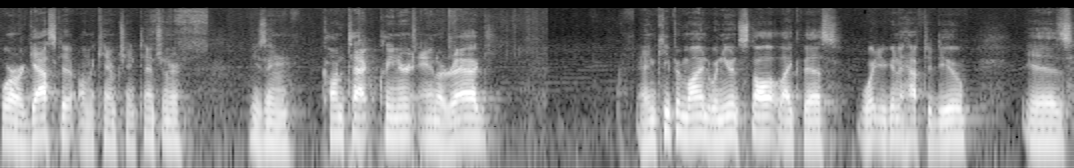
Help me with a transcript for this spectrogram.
for our gasket on the cam chain tensioner using contact cleaner and a rag. And keep in mind when you install it like this, what you're gonna have to do is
